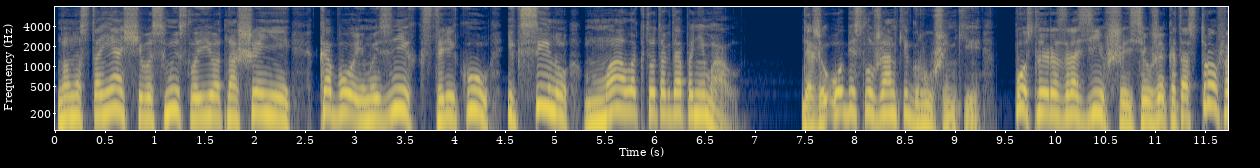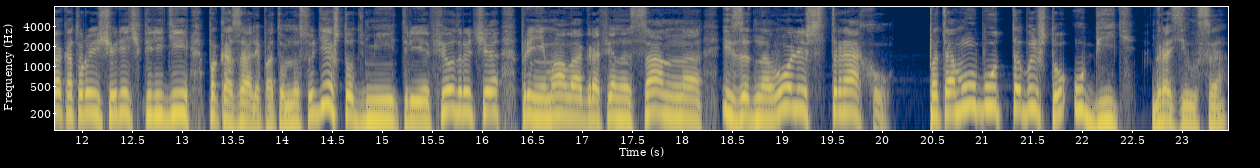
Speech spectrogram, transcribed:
но настоящего смысла ее отношений к обоим из них, к старику и к сыну, мало кто тогда понимал. Даже обе служанки Грушеньки, После разразившейся уже катастрофы, о которой еще речь впереди, показали потом на суде, что Дмитрия Федоровича принимала Аграфена Санна из одного лишь страху, потому будто бы что убить грозился.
